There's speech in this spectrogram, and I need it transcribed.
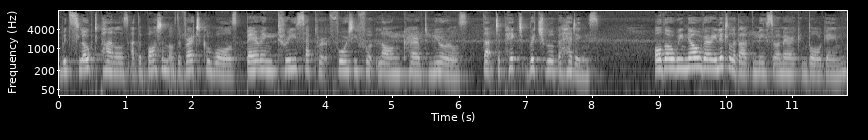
with sloped panels at the bottom of the vertical walls bearing three separate 40 foot long curved murals that depict ritual beheadings. Although we know very little about the Mesoamerican ball game,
